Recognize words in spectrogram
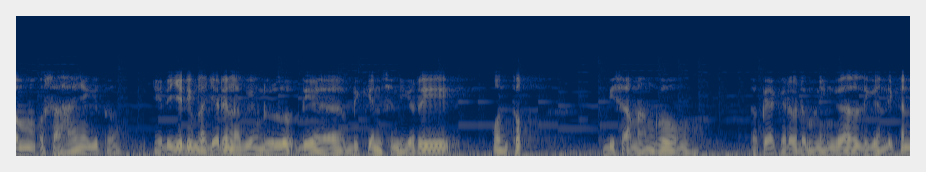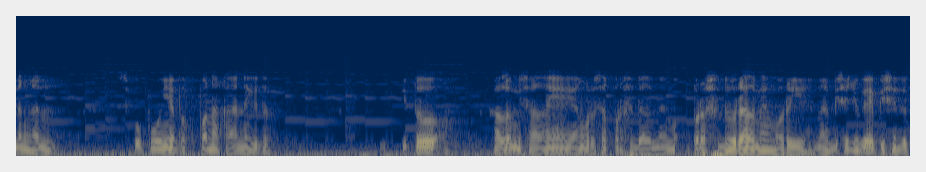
em, usahanya gitu. Jadi jadi belajarin lagu yang dulu dia bikin sendiri untuk bisa manggung. Tapi akhirnya udah meninggal digantikan dengan sepupunya keponakannya gitu. Itu kalau misalnya yang rusak prosedural memo prosedural memory nah bisa juga episode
